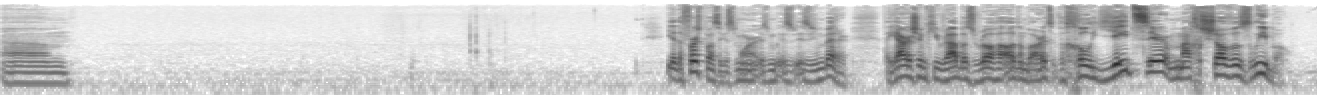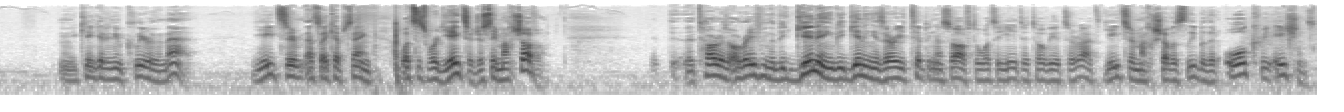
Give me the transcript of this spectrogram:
Um, yeah, the first pasuk is more is, is, is even better. Vayarashem ki rabas roha adam ba'aretz v'chol yetzer machshavos libo. You can't get any clearer than that. Yetzer. That's why I kept saying, what's this word yetzer? Just say machshava the Torah is already from the beginning, beginning is already tipping us off to what's a Yetzer Tov Yetzerat, Yetzer Machshavas Liba, that all creations,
